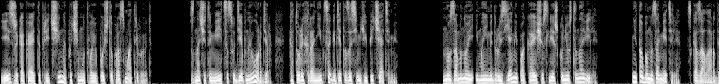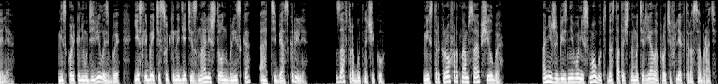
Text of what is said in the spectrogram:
Есть же какая-то причина, почему твою почту просматривают. Значит, имеется судебный ордер, который хранится где-то за семью печатями. Но за мной и моими друзьями пока еще слежку не установили. Не то бы мы заметили», — сказала Арделия. Нисколько не удивилась бы, если бы эти сукины дети знали, что он близко, а от тебя скрыли. Завтра будь начеку. Мистер Крофорд нам сообщил бы. Они же без него не смогут достаточно материала против лектора собрать.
